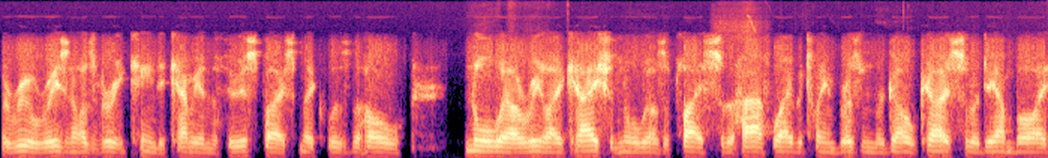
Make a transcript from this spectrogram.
the real reason I was very keen to come here in the first place, Mick, was the whole Norwell relocation. Norwell's a place sort of halfway between Brisbane and the Gold Coast, sort of down by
